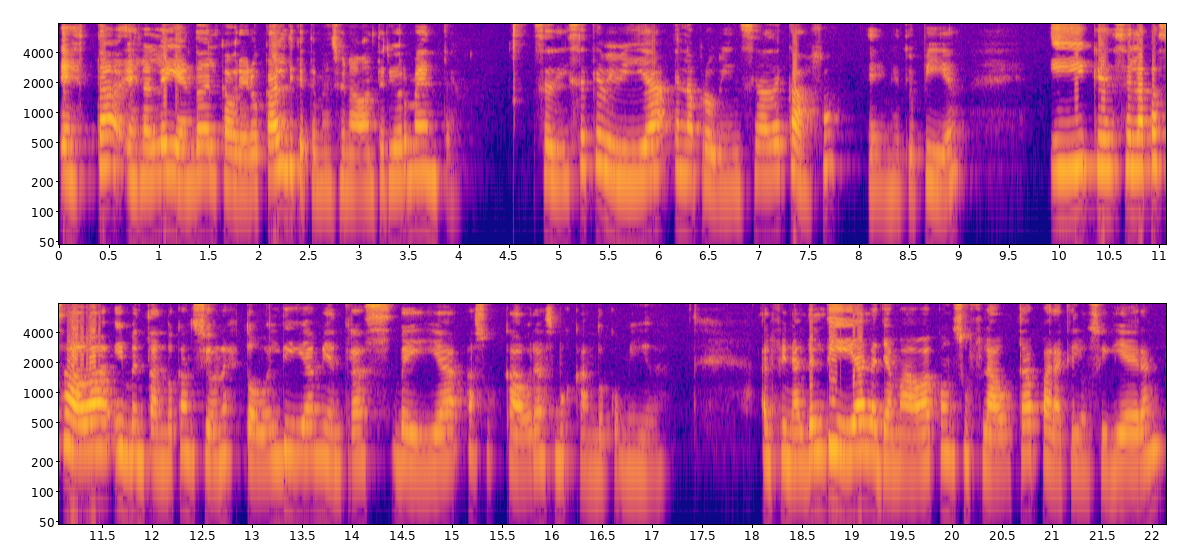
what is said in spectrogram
Esta es la leyenda del cabrero Caldi que te mencionaba anteriormente se dice que vivía en la provincia de Cafa, en Etiopía, y que se la pasaba inventando canciones todo el día mientras veía a sus cabras buscando comida. Al final del día la llamaba con su flauta para que lo siguieran,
